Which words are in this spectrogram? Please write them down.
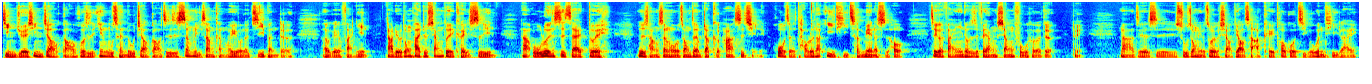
警觉性较高，或者是厌恶程度较高，这是生理上可能会有的基本的呃个反应。那流动派就相对可以适应。那无论是在对日常生活中真的比较可怕的事情，或者讨论到议题层面的时候，这个反应都是非常相符合的。对，那这个是书中有做一个小调查，可以透过几个问题来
